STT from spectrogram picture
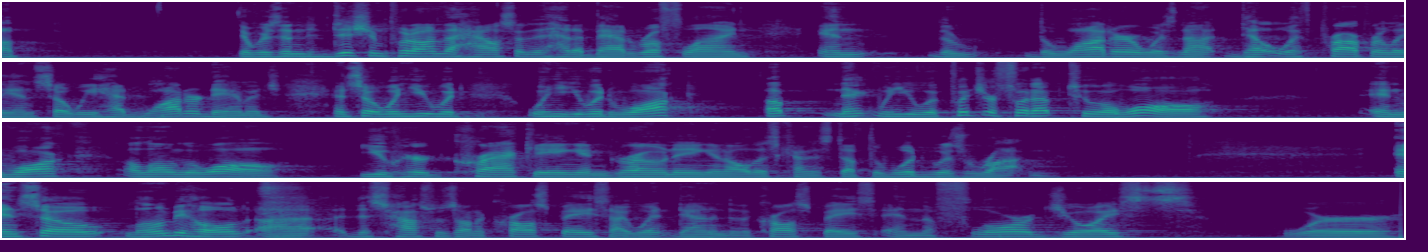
a, there was an addition put on the house and it had a bad roof line, and the the water was not dealt with properly, and so we had water damage. And so when you would when you would walk up when you would put your foot up to a wall and walk along the wall, you heard cracking and groaning and all this kind of stuff. The wood was rotten. And so, lo and behold, uh, this house was on a crawl space. I went down into the crawl space, and the floor joists were,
